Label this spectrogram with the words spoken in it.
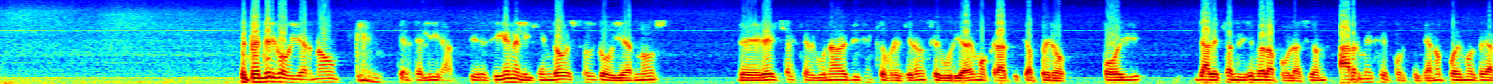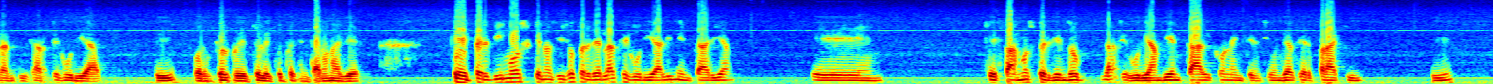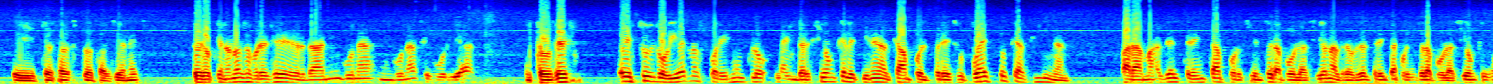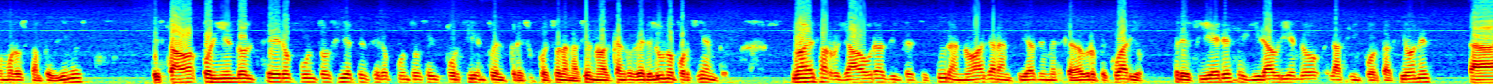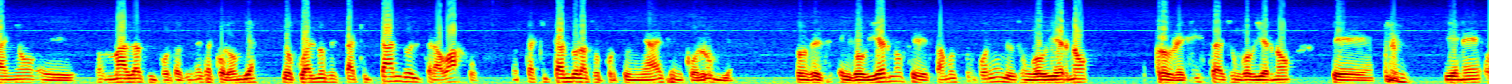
Depende del gobierno que se elija. Si se siguen eligiendo estos gobiernos de derecha que alguna vez dicen que ofrecieron seguridad democrática, pero hoy ya le están diciendo a la población, ármese porque ya no podemos garantizar seguridad. Por ejemplo, el proyecto de ley que presentaron ayer. Que perdimos, que nos hizo perder la seguridad alimentaria, eh, que estamos perdiendo la seguridad ambiental con la intención de hacer fracking. Eh, todas esas explotaciones, pero que no nos ofrece de verdad ninguna, ninguna seguridad. Entonces, estos gobiernos, por ejemplo, la inversión que le tienen al campo, el presupuesto que asignan para más del 30% de la población, alrededor del 30% de la población que somos los campesinos, estaba poniendo el 0.7, 0.6% del presupuesto de la nación, no alcanza a ser el 1%. No ha desarrollado obras de infraestructura, no ha garantías de mercado agropecuario, prefiere seguir abriendo las importaciones, cada año eh, son más las importaciones a Colombia, lo cual nos está quitando el trabajo está quitando las oportunidades en Colombia. Entonces, el gobierno que estamos proponiendo es un gobierno progresista, es un gobierno que viene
